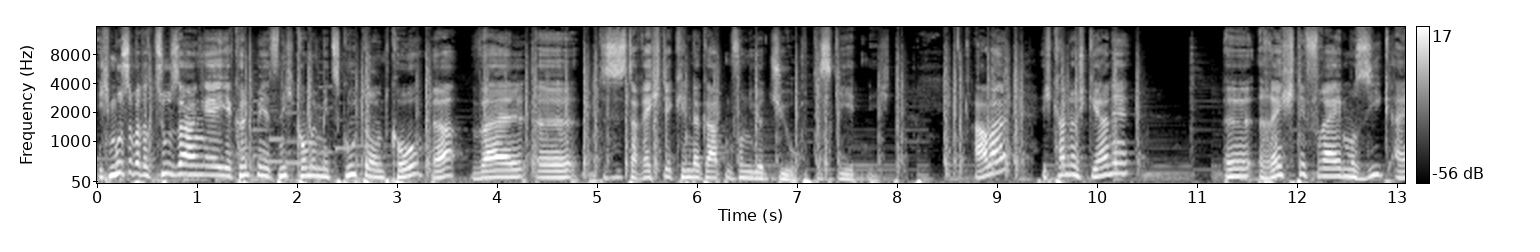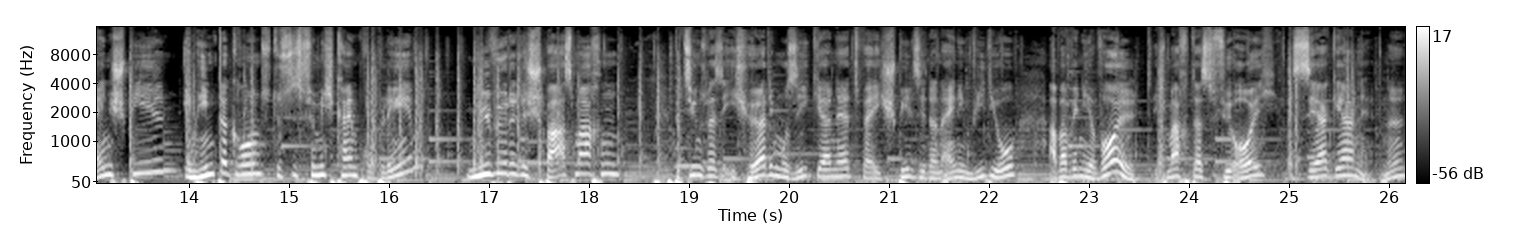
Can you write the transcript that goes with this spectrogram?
Ich muss aber dazu sagen, ey, ihr könnt mir jetzt nicht kommen mit Scooter und Co., ja, weil äh, das ist der rechte Kindergarten von YouTube. Das geht nicht. Aber ich kann euch gerne äh, rechtefreie Musik einspielen im Hintergrund. Das ist für mich kein Problem. Mir würde das Spaß machen. Beziehungsweise ich höre die Musik ja nicht, weil ich spiele sie dann ein im Video. Aber wenn ihr wollt, ich mache das für euch sehr gerne. Ne?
